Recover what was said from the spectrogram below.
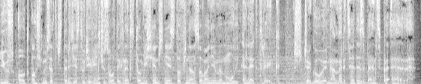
już od 849 zł netto miesięcznie z dofinansowaniem Mój Elektryk. Szczegóły na mercedes-benz.pl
